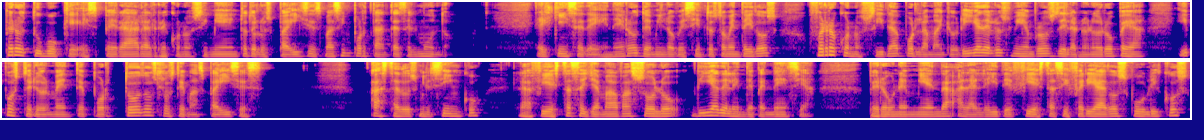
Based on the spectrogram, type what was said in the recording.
pero tuvo que esperar al reconocimiento de los países más importantes del mundo. El 15 de enero de 1992 fue reconocida por la mayoría de los miembros de la Unión Europea y posteriormente por todos los demás países. Hasta 2005, la fiesta se llamaba solo Día de la Independencia, pero una enmienda a la ley de fiestas y feriados públicos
